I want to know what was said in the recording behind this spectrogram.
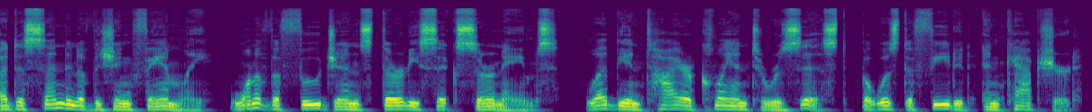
A descendant of the Jing family, one of the Fujian's 36 surnames, led the entire clan to resist but was defeated and captured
